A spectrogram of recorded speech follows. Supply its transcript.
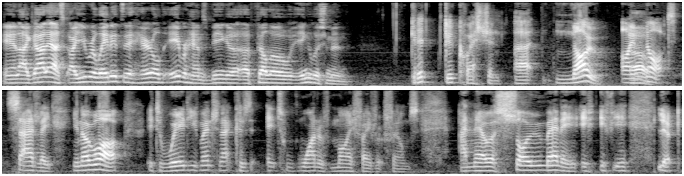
And I got to ask, are you related to Harold Abrahams being a, a fellow Englishman? Good, good question. Uh, no, I'm oh. not, sadly. You know what? It's weird you've mentioned that because it's one of my favourite films, and there are so many. If, if you look,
